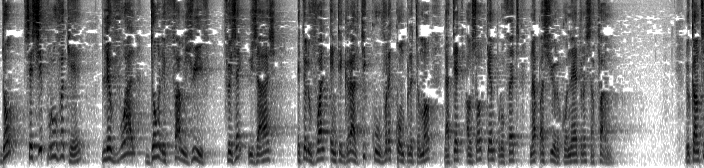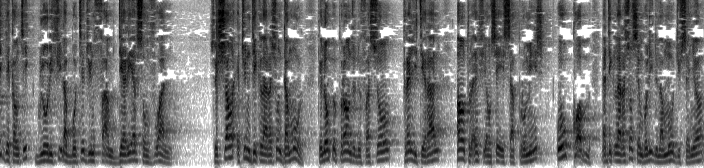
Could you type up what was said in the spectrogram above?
Donc, ceci prouve que le voile dont les femmes juives faisaient usage était le voile intégral qui couvrait complètement la tête en sorte qu'un prophète n'a pas su reconnaître sa femme. Le cantique des cantiques glorifie la beauté d'une femme derrière son voile. Ce chant est une déclaration d'amour que l'on peut prendre de façon très littérale entre un fiancé et sa promise, ou comme la déclaration symbolique de l'amour du Seigneur,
